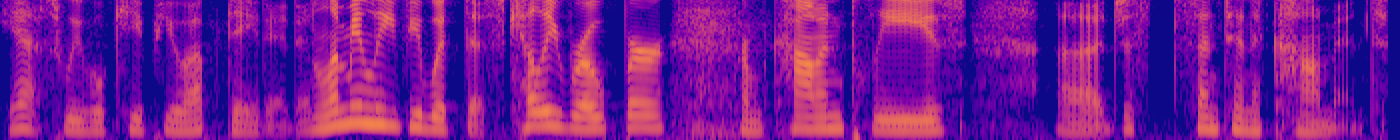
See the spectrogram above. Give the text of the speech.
yes, we will keep you updated. And let me leave you with this: Kelly Roper from Common Pleas uh, just sent in a comment.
